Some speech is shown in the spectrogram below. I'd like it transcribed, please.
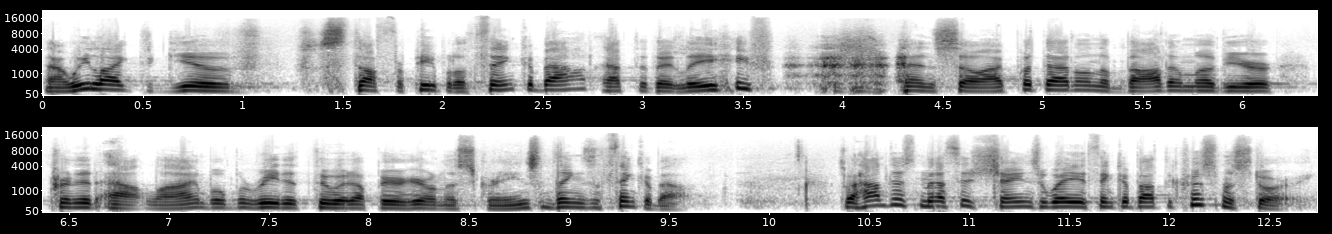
Now, we like to give stuff for people to think about after they leave. and so I put that on the bottom of your printed outline, but we'll read it through it up here, here on the screen. Some things to think about. So, how did this message change the way you think about the Christmas story?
